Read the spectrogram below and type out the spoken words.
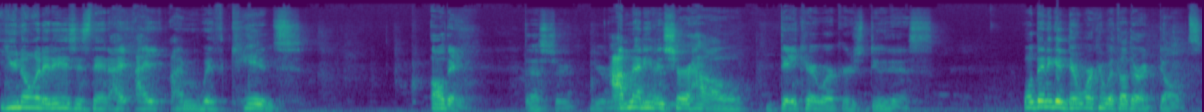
you know what it is is that I I I'm with kids all day. That's true. You're right. I'm not even sure how daycare workers do this. Well, then again, they're working with other adults,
